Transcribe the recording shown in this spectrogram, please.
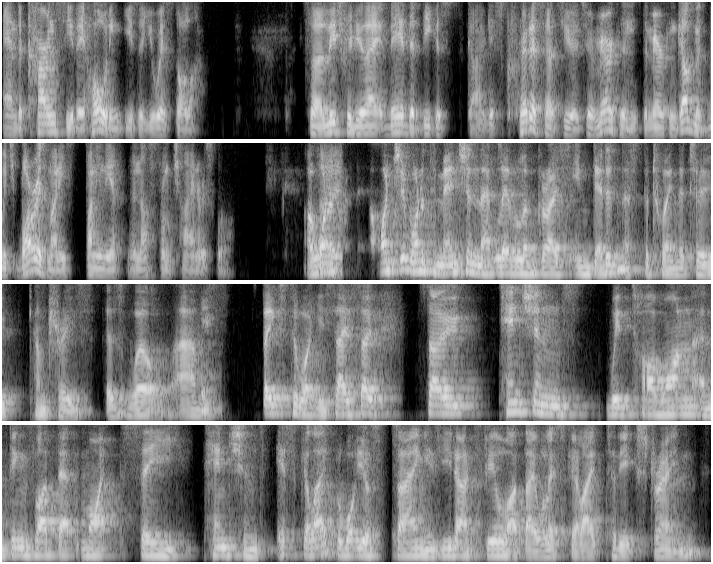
and the currency they're holding is a US dollar. So literally, they, they're the biggest, I guess, creditor to, to Americans, the American government, which borrows money, funnily enough, from China as well. I so, wanted, to, I wanted, wanted to mention that level of gross indebtedness between the two countries as well. Um, yes. Speaks to what you say. So, so tensions with Taiwan and things like that might see tensions escalate. But what you're saying is you don't feel like they will escalate to the extreme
